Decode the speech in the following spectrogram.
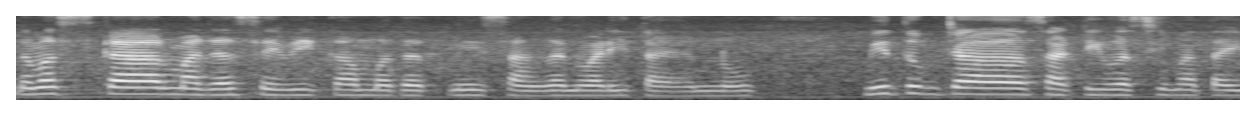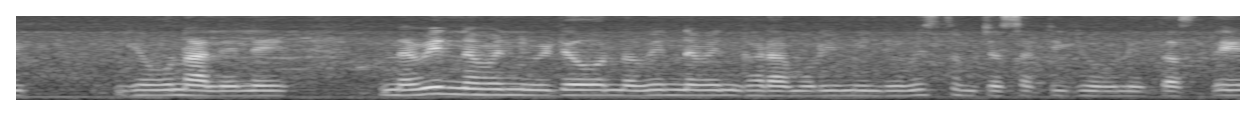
नमस्कार माझ्या सेविका मदतनीस सांगणवाडी तायांनो. मी तुमच्यासाठी वसीमाताई घेऊन आलेले नवीन नवीन व्हिडिओ नवीन नवीन घडामोडी मी नेहमीच तुमच्यासाठी घेऊन येत असते.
